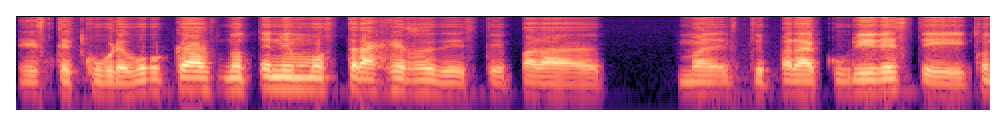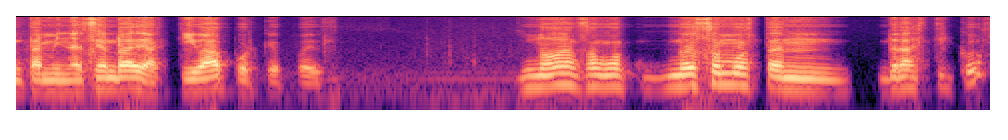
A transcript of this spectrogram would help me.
este cubrebocas, no tenemos trajes este para este, para cubrir este contaminación radioactiva porque pues no somos no somos tan drásticos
